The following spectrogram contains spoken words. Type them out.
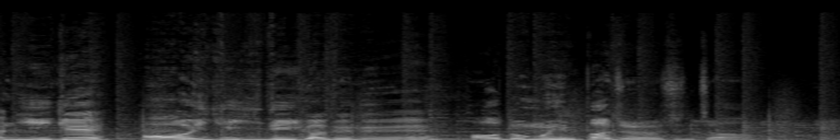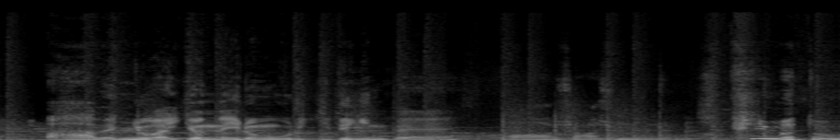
아니 이게 아 이게 2대 2가 되네 아 너무 힘 빠져요 진짜. 아 맨유가 이겼네 이러면 우리 2등인데 아 진짜 아쉽네. 하필이면 또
